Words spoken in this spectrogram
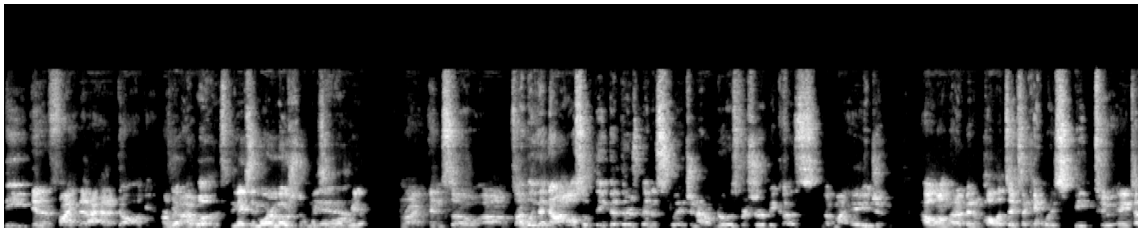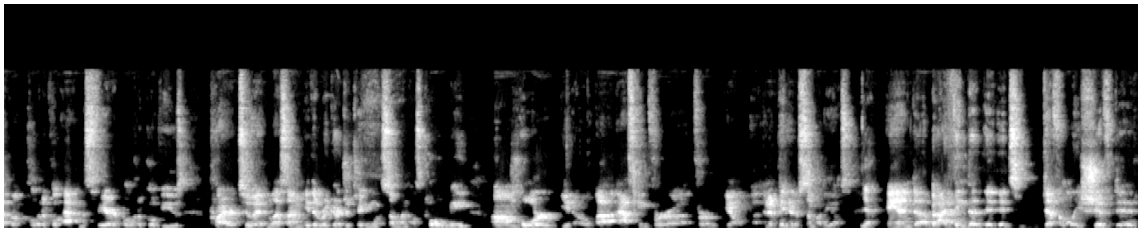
beat in a fight that I had a dog in, or Yep. that I was. makes it more emotional, makes it more real. Right. And so, um, so I believe that. Now, I also think that there's been a switch, and I don't know this for sure because of my age and how long that I've been in politics. I can't really speak to any type of political atmosphere, political views prior to it, unless I'm either regurgitating what someone else told me, um, or you know, uh, asking for uh, for you know an opinion of somebody else. Yeah. And uh, but I think that it, it's definitely shifted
